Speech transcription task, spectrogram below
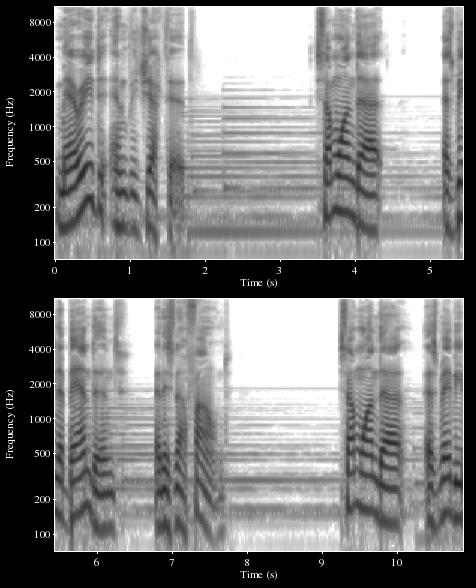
married and rejected, someone that has been abandoned and is now found, someone that has maybe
